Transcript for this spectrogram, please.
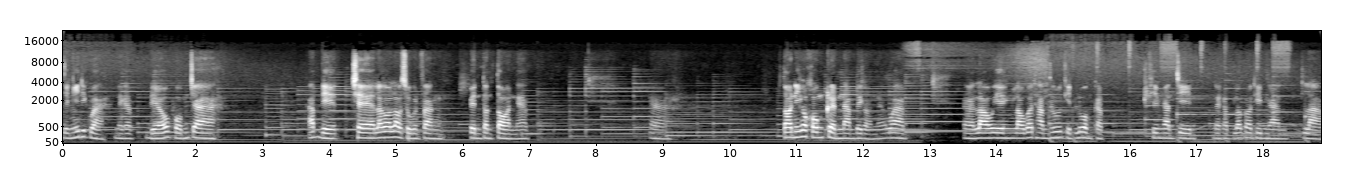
อย่างนี้ดีกว่านะครับ เดี๋ยวผมจะอัปเดตแชร์แล้วก็เล่าสู่กันฟังเป็นตอนๆนะครับอตอนนี้ก็คงเกริ่นนำไปก่อนนะว่าเราเองเราก็ทำธุรกิจร่วมกับทีมงานจีนนะครับ แล้วก็ทีมงานลาว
